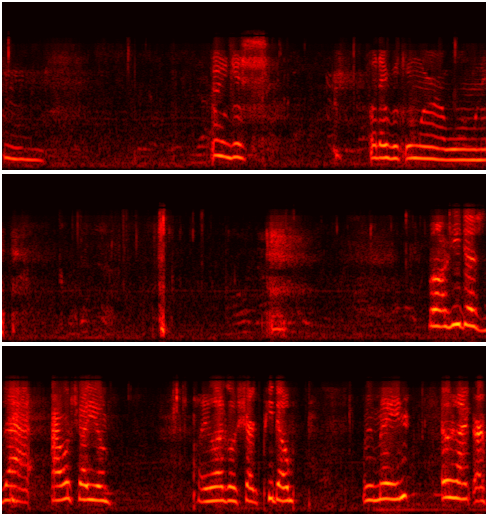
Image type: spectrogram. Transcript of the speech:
Hmm. And just put everything where I want it. Well, he does that. I will show you a Lego Sharkpedo we made. It was like our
